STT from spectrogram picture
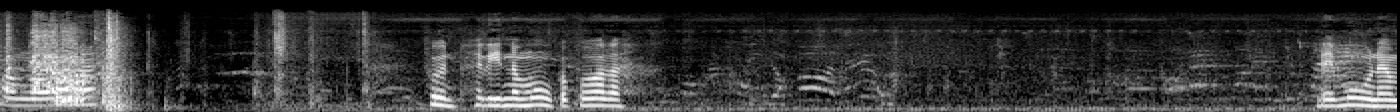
หอมน้อยแล้วนะฝุ่นลิ้นน้ำมูกก็พอละ ได้หมูนำ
